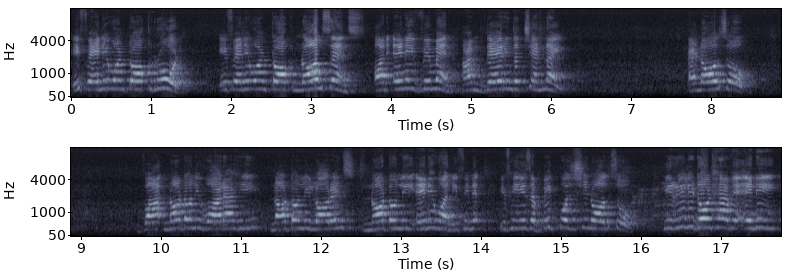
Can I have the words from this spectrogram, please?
if anyone talk rude, if anyone talk nonsense on any women, I'm there in the Chennai. And also, not only Varahi, not only Lawrence, not only anyone. If, in, if he is a big position also, he really don't have any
